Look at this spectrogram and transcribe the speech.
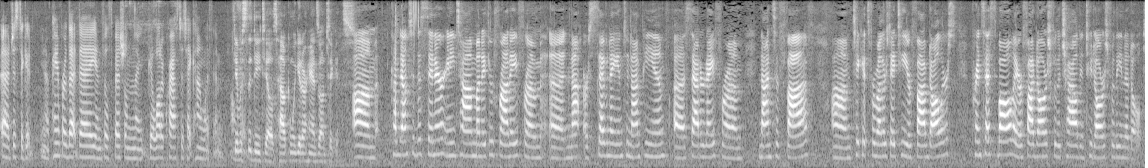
uh, just to get you know pampered that day and feel special, and they get a lot of crafts to take home with them. Give us the details. How can we get our hands on tickets? Um, come down to the center anytime Monday through Friday from uh, nine, or 7 a.m. to 9 p.m. Uh, Saturday from 9 to 5. Um, tickets for Mother's Day tea are five dollars. Princess Ball they are five dollars for the child and two dollars for the adult.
